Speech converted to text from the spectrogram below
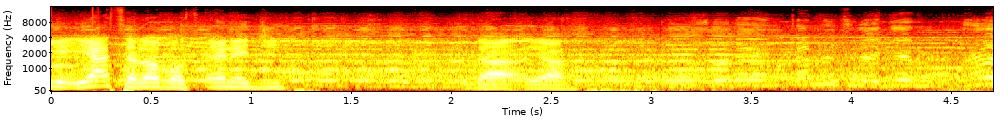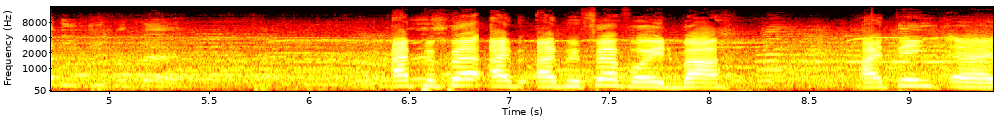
he, he has a lot of energy. That yeah. I prepare I, I prepare for it, but I think uh,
